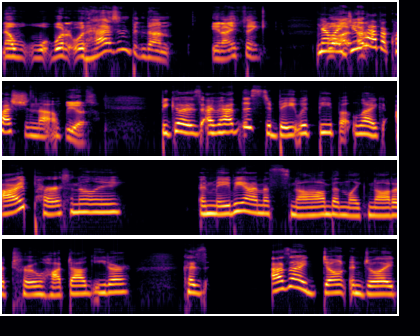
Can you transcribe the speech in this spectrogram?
Now, wh- what what hasn't been done, and I think Now Well, I do I- I- have a question though. yes, because I've had this debate with people. Like, I personally, and maybe I'm a snob and like not a true hot dog eater, because as I don't enjoy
